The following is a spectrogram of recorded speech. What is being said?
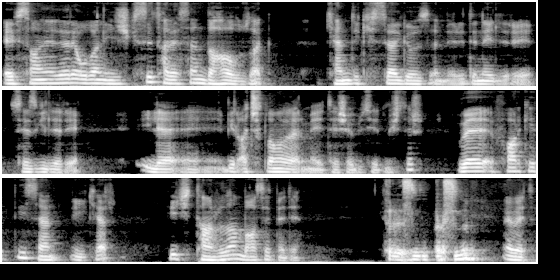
efsanelere olan ilişkisi Thales'ten daha uzak. Kendi kişisel gözlemleri, deneyleri, sezgileri ile e, bir açıklama vermeye teşebbüs etmiştir. Ve fark ettiysen İlker hiç Tanrı'dan bahsetmedi. Thales'in aksine. Evet.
